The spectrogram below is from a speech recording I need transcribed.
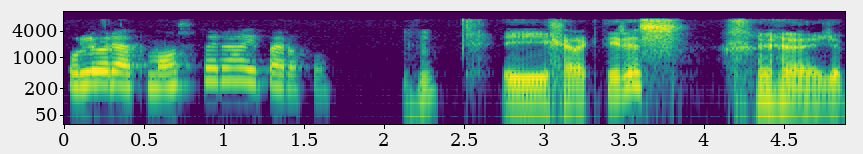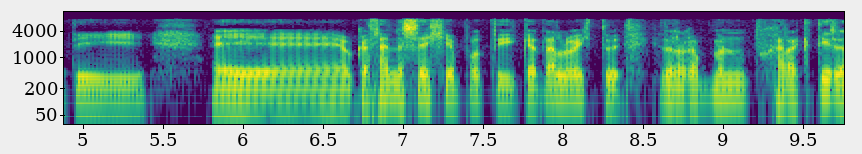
πολύ ωραία ατμόσφαιρα, υπέροχο. Οι χαρακτήρες; γιατί ε, ο καθένας έχει από ό,τι κατάλαβα έχει το, τον αγαπημένο του χαρακτήρα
